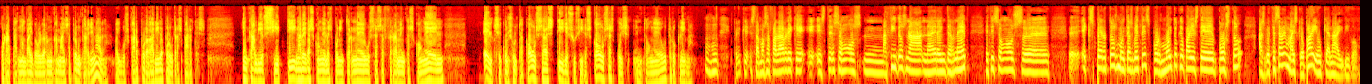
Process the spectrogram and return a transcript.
o rapaz non vai volver nunca máis a preguntarlle nada, vai buscar por a vida por outras partes. En cambio, se ti navegas con eles por internet, usas as ferramentas con el, el che consulta cousas, ti lle susires cousas, pois entón é outro clima. Uh -huh. que estamos a falar de que eh, este son os nacidos na, na era internet, estes son os eh, eh, expertos moitas veces, por moito que o pai este posto, ás veces saben máis que o pai ou que a nai, digo.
